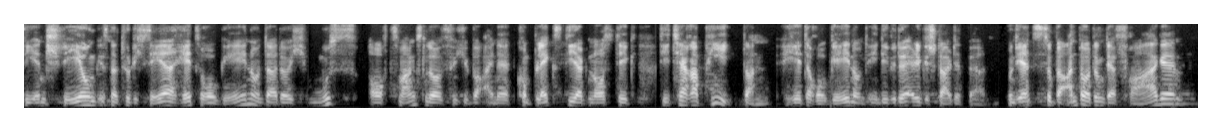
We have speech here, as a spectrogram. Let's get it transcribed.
die Entstehung ist natürlich sehr heterogen und dadurch muss auch zwangsläufig über eine Komplexdiagnostik die Therapie dann heterogen und individuell gestaltet werden. Und jetzt zur Beantwortung der Frage,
